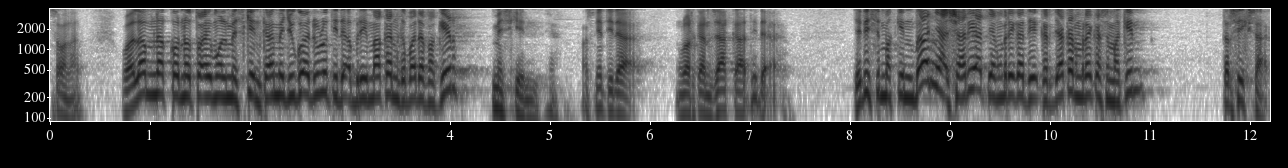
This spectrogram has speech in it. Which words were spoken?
salat. Walam nakun nut'imul miskin. Kami juga dulu tidak beri makan kepada fakir miskin. Ya. Maksudnya tidak mengeluarkan zakat, tidak jadi semakin banyak syariat yang mereka kerjakan, mereka semakin tersiksa.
